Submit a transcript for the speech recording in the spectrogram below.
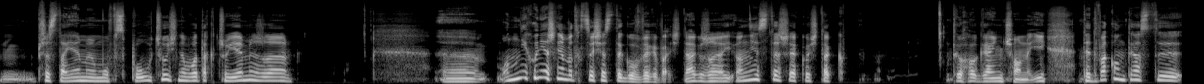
mm, przestajemy mu współczuć, no bo tak czujemy, że on niekoniecznie nawet chce się z tego wyrwać, tak? Że on jest też jakoś tak trochę ograniczony. I te dwa kontrasty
